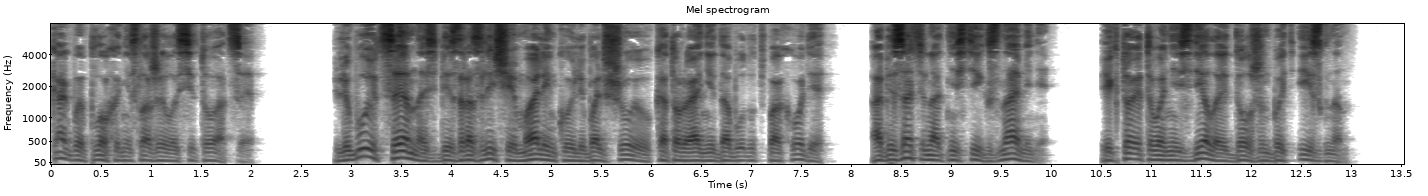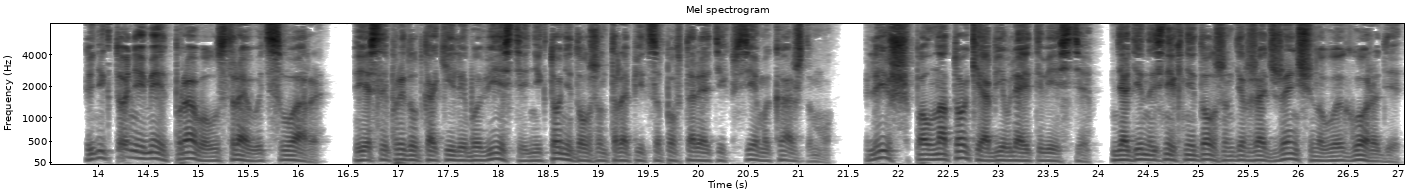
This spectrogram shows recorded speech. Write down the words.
как бы плохо ни сложилась ситуация. Любую ценность, без различия маленькую или большую, которую они добудут в походе, обязательно отнести к знамени, и кто этого не сделает, должен быть изгнан. И никто не имеет права устраивать свары. Если придут какие-либо вести, никто не должен торопиться повторять их всем и каждому. Лишь полнотоки объявляет вести. Ни один из них не должен держать женщину в их городе.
